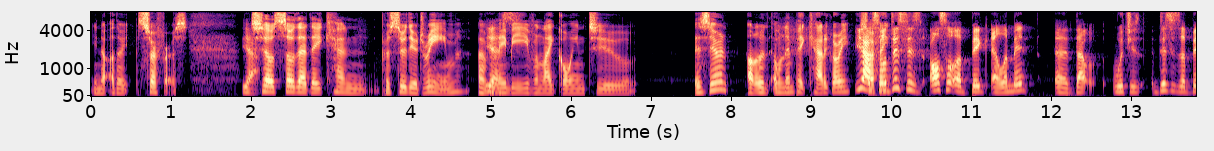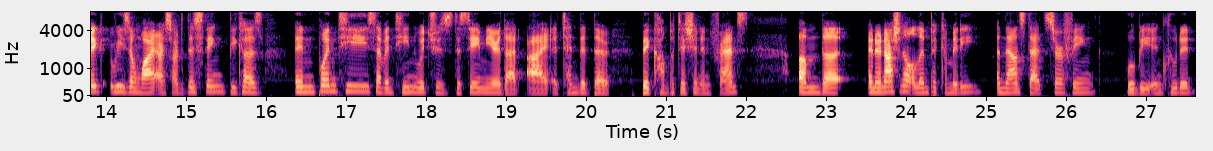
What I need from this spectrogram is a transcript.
you know other surfers Yeah. so so that they can pursue their dream of Yes. maybe even like going to. Is there an Olympic category? Yeah, so this is also a big element uh, that which is this is a big reason why I started this thing because in 2017, which was the same year that I attended the big competition in France, um, the International Olympic Committee announced that surfing will be included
